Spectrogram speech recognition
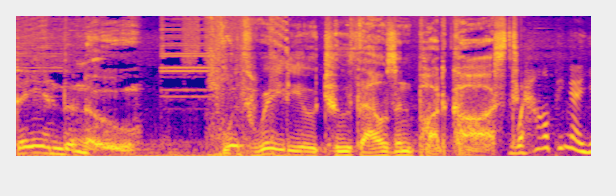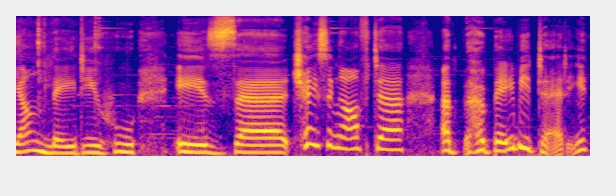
Stay in the know with Radio 2000 podcast. We're helping a young lady who is uh, chasing after a, her baby daddy,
